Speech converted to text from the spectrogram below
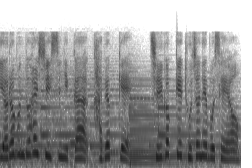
여러분도 할 수 있으니까 가볍게, 즐겁게 도전해보세요.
